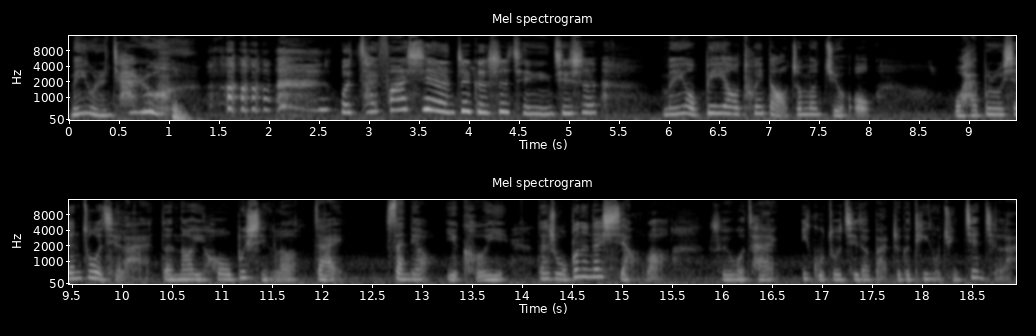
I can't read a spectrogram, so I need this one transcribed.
没有人加入，我才发现这个事情其实没有必要推导这么久，我还不如先做起来，等到以后不行了再散掉也可以，但是我不能再想了，所以我才一鼓作气的把这个听友群建起来。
